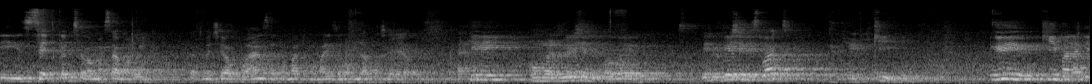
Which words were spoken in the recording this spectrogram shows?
ni set kabisa kwa masaa mawili. Kwa tumechelewa kuanza na maana tumemaliza kwa muda wa kuchelewa. Lakini congratulations kwa wewe. Education is what? Key. Hii key maana yake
